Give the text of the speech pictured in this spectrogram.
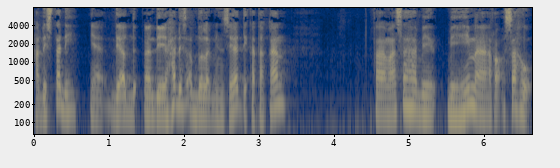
hadis tadi ya di, uh, di hadis Abdullah bin Zaid dikatakan famasaha bihima ra'sahu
